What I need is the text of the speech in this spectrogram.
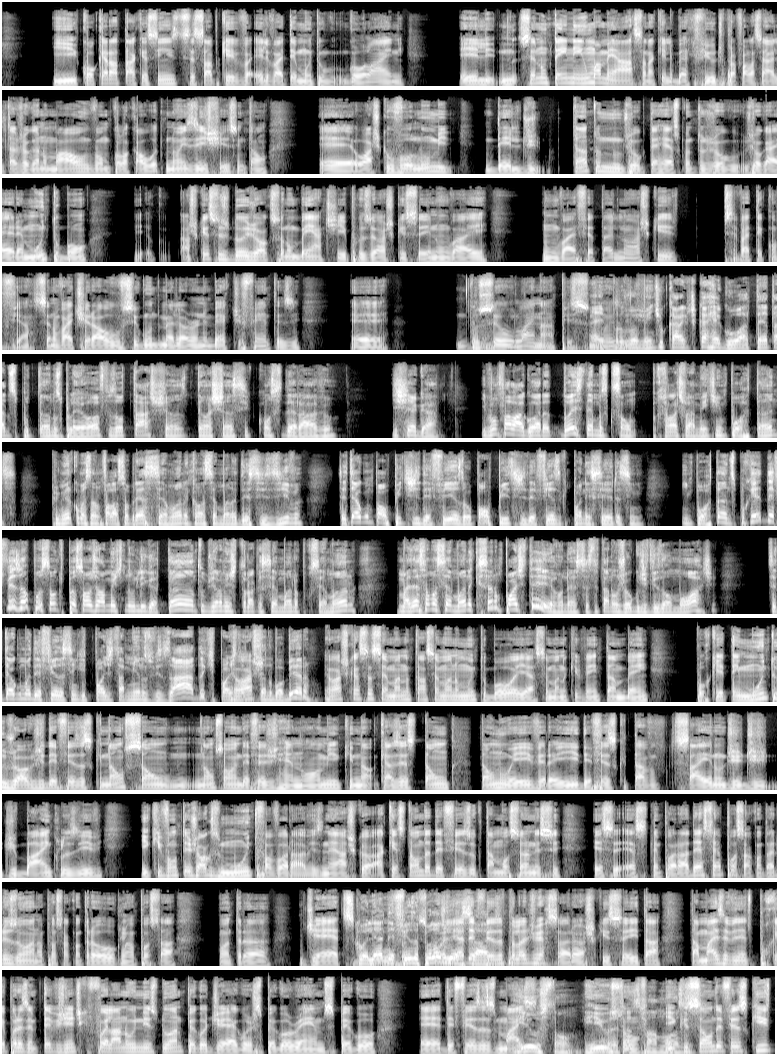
E qualquer ataque assim, você sabe que ele vai- ter muito goal line. Ele, você não tem nenhuma ameaça naquele backfield pra falar assim, ah, ele tá jogando mal, vamos colocar o outro. Não existe isso. Então, é, eu acho que o volume dele, de- tanto no jogo terrestre quanto no jogo, jogo aéreo, é muito bom. Eu acho que esses dois jogos foram bem atípicos. Eu acho que isso aí não vai, não vai afetar ele, não. Acho que você vai ter que confiar. Você não vai tirar o segundo melhor running back de fantasy é, do seu lineup. Isso É, provavelmente o cara que te carregou até tá disputando os playoffs ou tá chance, tem uma chance considerável de chegar. E vamos falar agora dois temas que são relativamente importantes. Primeiro, começando a falar sobre essa semana, que é uma semana decisiva. Você tem algum palpite de defesa ou palpites de defesa que podem ser, assim, importantes? Porque defesa é uma posição que o pessoal geralmente não liga tanto, geralmente troca semana por semana. Mas essa é uma semana que você não pode ter erro, né? Se você tá num jogo de vida ou morte, você tem alguma defesa, assim, que pode estar menos visada, que pode Eu estar acho- dando bobeira? Eu acho que essa semana tá uma semana muito boa e a semana que vem também, porque tem muitos jogos de defesas que não são não são em defesa de renome, que, não, que às vezes estão tão no waiver aí, defesas que tavam, saíram de, de, de bye, inclusive, e que vão ter jogos muito favoráveis, né? Acho que a questão da defesa, o que tá mostrando esse, esse, essa temporada é você apostar contra Arizona, apostar contra Oakland, apostar contra Jets. Escolher a Buffalo, defesa pelo escolher adversário. a defesa pelo adversário. Eu acho que isso aí tá, tá mais evidente. Porque, por exemplo, teve gente que foi lá no início do ano, pegou Jaguars, pegou Rams, pegou é, defesas mais Houston. Houston, famosas. e que são defesas que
